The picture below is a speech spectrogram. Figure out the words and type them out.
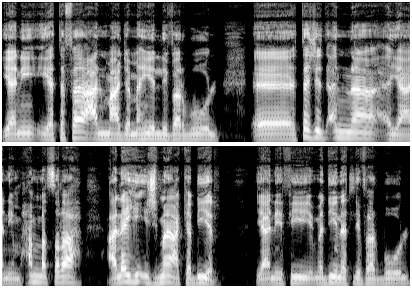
يعني يتفاعل مع جماهير ليفربول آه، تجد أن يعني محمد صلاح عليه إجماع كبير يعني في مدينة ليفربول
